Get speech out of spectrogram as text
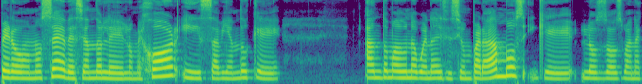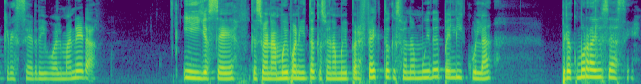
pero no sé, deseándole lo mejor y sabiendo que han tomado una buena decisión para ambos y que los dos van a crecer de igual manera. Y yo sé que suena muy bonito, que suena muy perfecto, que suena muy de película, pero ¿cómo rayos se hace?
